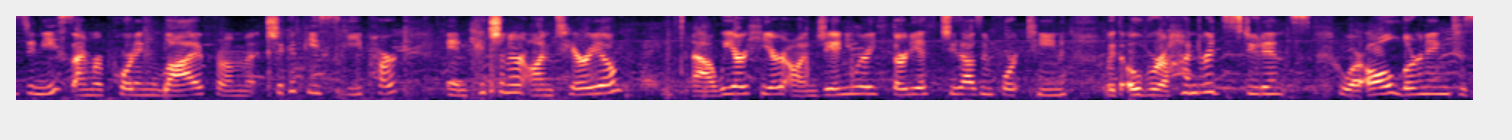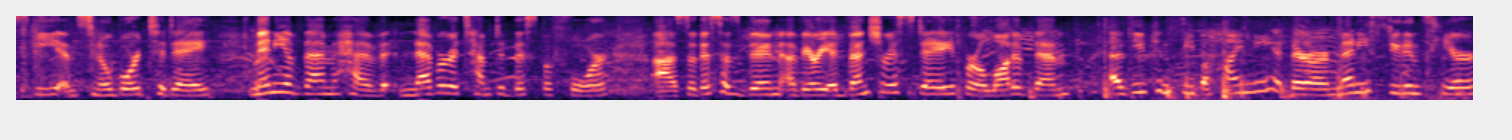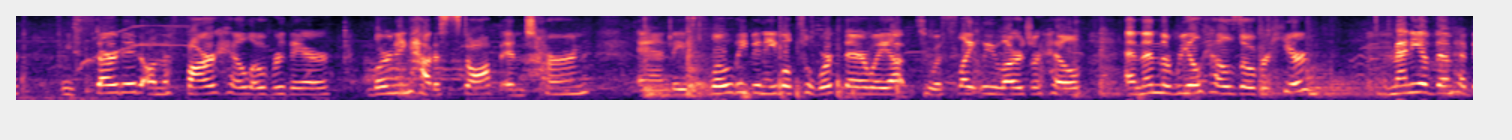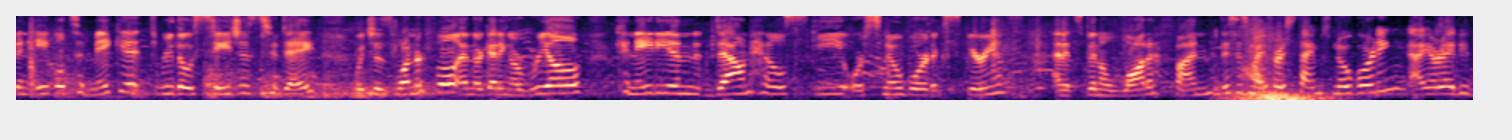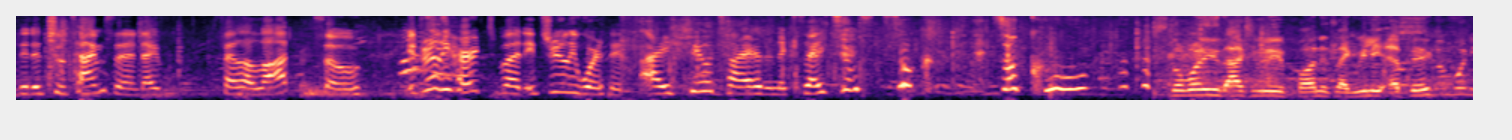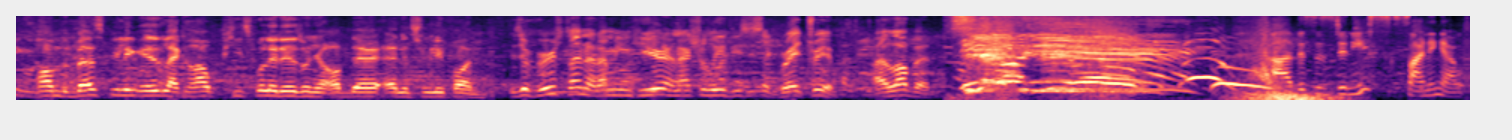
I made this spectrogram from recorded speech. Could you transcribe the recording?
is Denise. I'm reporting live from Chicopee Ski Park in Kitchener, Ontario. Uh, we are here on January 30th, 2014 with over 100 students who are all learning to ski and snowboard today. Many of them have never attempted this before, uh, so this has been a very adventurous day for a lot of them. As you can see behind me, there are many students here. We started on the far hill over there, learning how to stop and turn, and they've slowly been able to work their way up to a slightly larger hill, and then the real hills over here. Many of them have been able to make it through those stages today, which is wonderful, and they're getting a real Canadian downhill ski or snowboard experience, and it's been a lot of fun. This is my first time snowboarding. I already did it two times and I fell a lot, so it really hurt, but it's really worth it. I feel tired and excited. It's so cool. So cool. Snowboarding is actually really fun. It's like really epic. Um, the best feeling is like how peaceful it is when you're up there and it's really fun. It's the first time that I'm in here and actually this is a great trip. I love it. Uh, this is Denise signing out.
